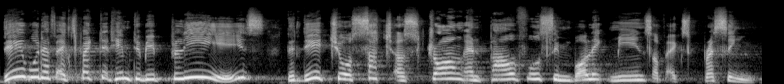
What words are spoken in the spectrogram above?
They would have expected him to be pleased that they chose such a strong and powerful symbolic means of expressing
